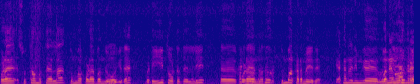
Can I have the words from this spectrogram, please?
ಕೊಳೆ ಸುತ್ತಮುತ್ತ ಎಲ್ಲ ತುಂಬಾ ಕೊಳೆ ಬಂದು ಹೋಗಿದೆ. ಬಟ್ ಈ ತೋಟದಲ್ಲಿ ಕೊಳೆ ಅನ್ನೋದು ತುಂಬಾ ಕಡಿಮೆ ಇದೆ. ಯಾಕಂದ್ರೆ ನಿಮ್ಗೆ ಗೊನೆ ನೋಡಿದ್ರೆ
